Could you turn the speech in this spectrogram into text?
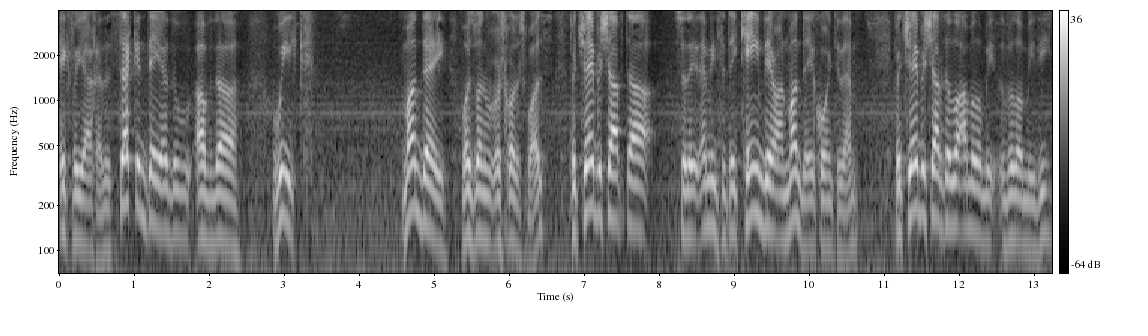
the second day of the of the week, Monday was when Rosh Chodesh was. But B'Shabta, so they, that means that they came there on Monday, according to them. But Trei B'Shabta lo Amalo Midi.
